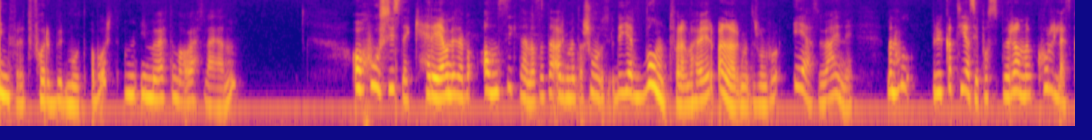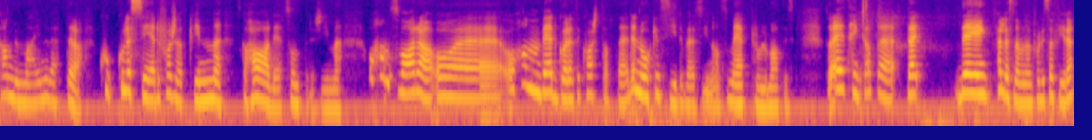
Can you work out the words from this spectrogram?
innføre et forbud mot abort i møte med AUF-lederen. Og hun syns det er krevende å se på ansiktet hennes at det, gjør vondt for henne å høre på den argumentasjonen, for hun er så uenig. Men hun bruker tida si på å spørre ham hvordan kan du mene dette. da? Hvordan ser du for seg at kvinnene skal ha det i et sånt regime? Og han svarer, og, eh, og han vedgår etter hvert at det er noen sider ved synet som er problematisk. Så jeg tenker at det, de det er fellesnevneren for disse fire.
